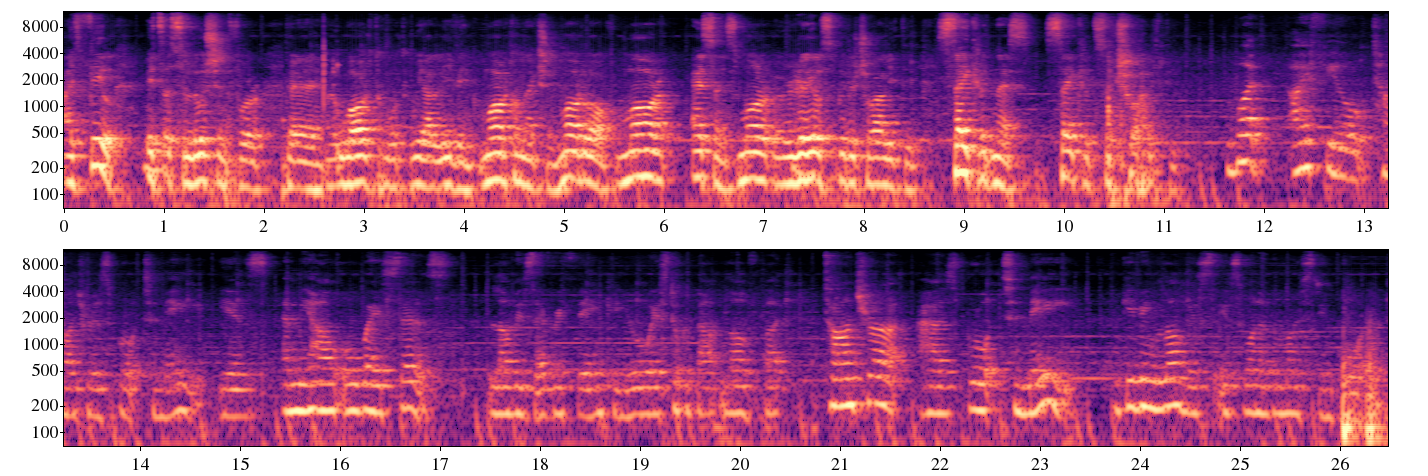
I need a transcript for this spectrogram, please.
I feel. It's a solution for the world what we are living. More connection, more love, more essence, more real spirituality, sacredness, sacred sexuality. What I feel Tantra has brought to me is, and Mihal always says, love is everything and you always talk about love but Tantra has brought to me giving love is, is one of the most important.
